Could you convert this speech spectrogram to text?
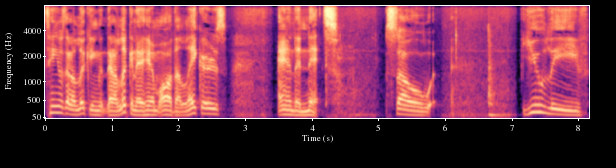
teams that are looking that are looking at him are the Lakers and the Nets. So you leave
